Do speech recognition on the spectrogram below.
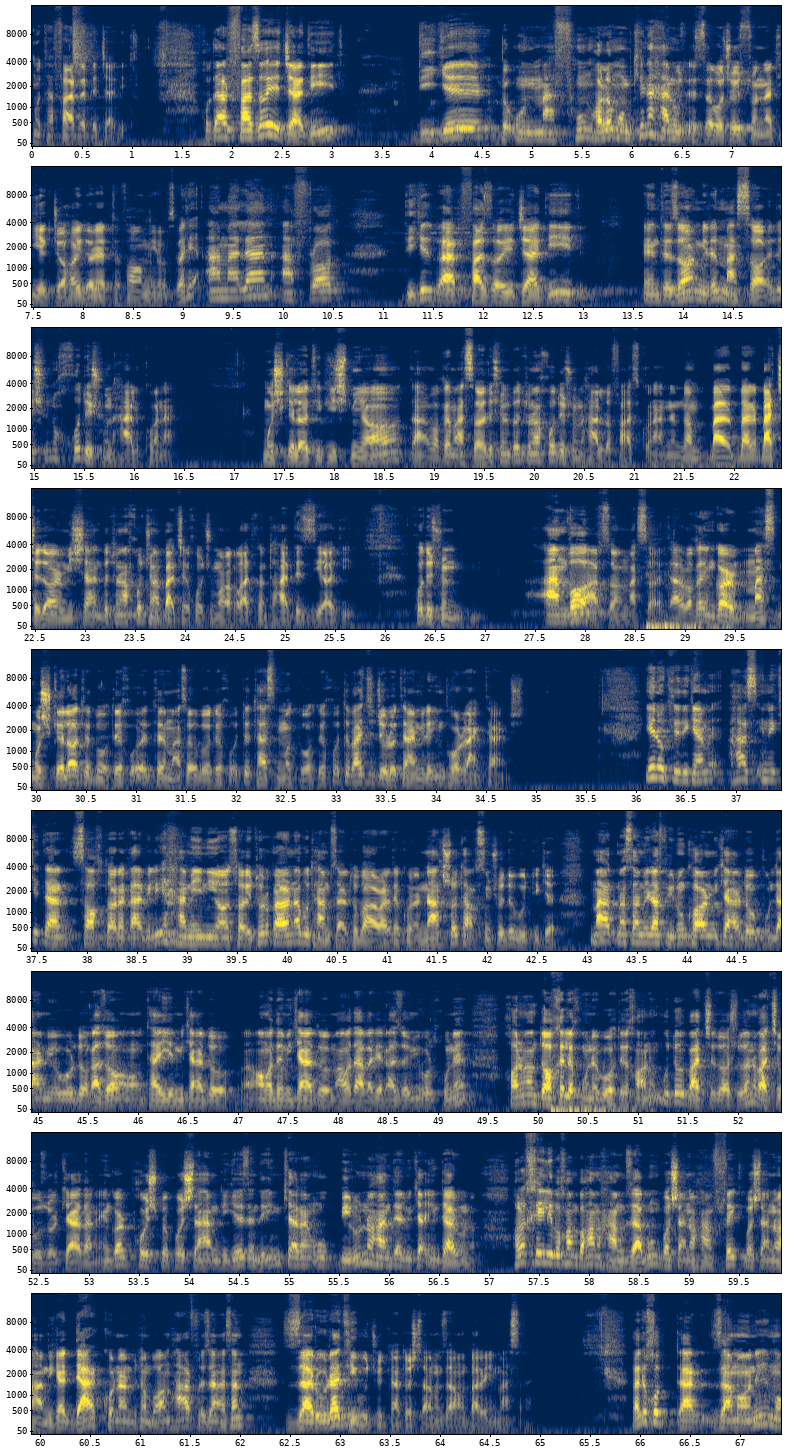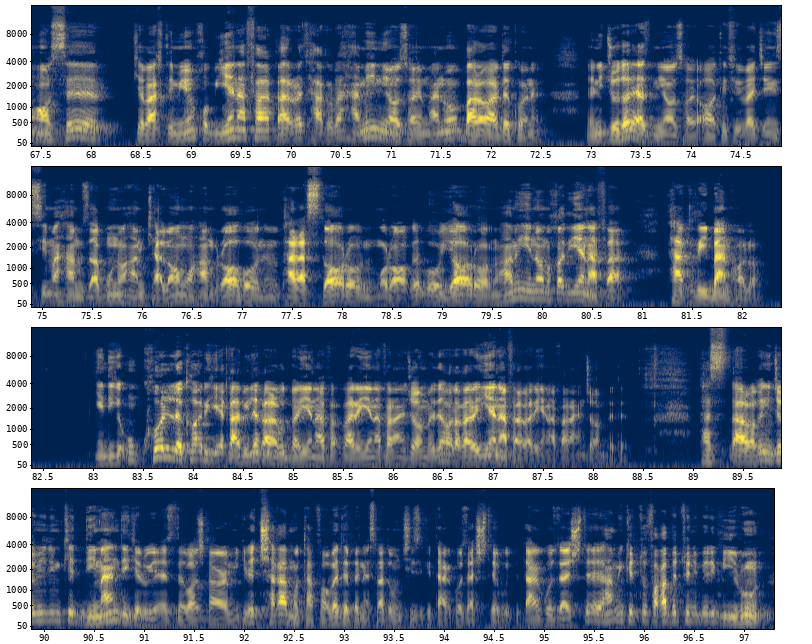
متفرد جدید خب در فضای جدید دیگه به اون مفهوم حالا ممکنه هنوز ازدواج های سنتی یک جاهایی داره اتفاق میفته ولی عملا افراد دیگه در فضای جدید انتظار میره مسائلشون رو خودشون حل کنن. مشکلاتی پیش میاد در واقع مسائلشون بتونن خودشون حل و فصل کنن. نمی‌دونم برای بچه دار میشن بتونن خودشون بچه خودشون مراقبت کنن تا حد زیادی. خودشون انواع اقسام مسائل. در واقع انگار مشکلات به عهده خودت مسائل به عهده خودت تصمیمات به عهده خودت بعد جلوتر میره این پررنگتر میشه. یه نکته دیگه هم هست اینه که در ساختار قبیله همه نیازهای تو رو قرار نبود همسر تو برآورده کنه. نقشا تقسیم شده بود دیگه. مرد مثلا می‌رفت بیرون کار می‌کرد و پول در می آورد و غذا تهیه می‌کرد و آماده می‌کرد و مواد اولیه غذایی می آورد خونه. خانم هم داخل خونه به عهده خانم بود و بچه دار شدن و بچه بزرگ کردن. انگار پشت به پشت هم دیگه زندگی می‌کردن. او بیرون رو هندل می‌کرد این درون حالا خیلی بخوام با هم همزبون باشن و هم فکر باشن و همدیگر درک کنن بتونن با هم حرف بزنن. اصلا ضرورتی وجود نداشت در اون زمان برای این مسئله. ولی خب در زمانه معاصر که وقتی میایم خب یه نفر قرار تقریبا همه نیازهای منو برآورده کنه. یعنی جدای از نیازهای عاطفی و جنسی من همزبون و هم کلام و همراه و پرستار و مراقب و یار و همه اینا می‌خواد یه نفر. تقریبا حالا. یعنی دیگه اون کل کاری که یه قبیله قرار بود برای یه نفر برای یه نفر انجام بده حالا قرار یه نفر برای یه نفر انجام بده. پس در واقع اینجا می‌بینیم که دیمندی که روی ازدواج قرار می‌گیره چقدر متفاوته به نسبت اون چیزی که در گذشته بوده. در گذشته همین که تو فقط بتونی بری بیرون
